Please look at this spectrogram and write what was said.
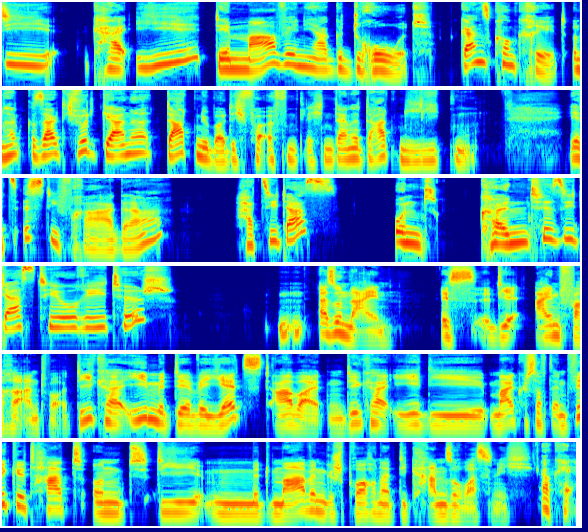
die KI dem Marvin ja gedroht. Ganz konkret. Und hat gesagt, ich würde gerne Daten über dich veröffentlichen, deine Daten leaken. Jetzt ist die Frage, hat sie das? Und könnte sie das theoretisch? Also nein, ist die einfache Antwort. Die KI, mit der wir jetzt arbeiten, die KI, die Microsoft entwickelt hat und die mit Marvin gesprochen hat, die kann sowas nicht. Okay.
